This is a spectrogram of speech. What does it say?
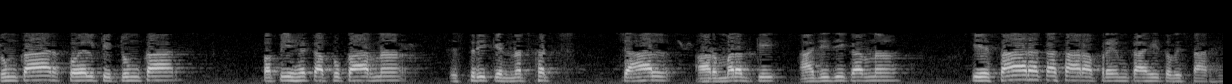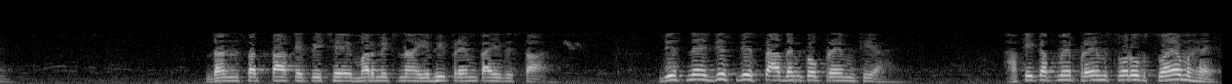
टुंकार, कोयल की टुंकार, पपीहे का पुकारना, स्त्री के नटखट, चाल और मर्द की आजीजी करना, ये सारा का सारा प्रेम का ही तो विस्तार है। धन सत्ता के पीछे मर मिटना ये भी प्रेम का ही विस्तार है। जिसने जिस जिस साधन को प्रेम किया है, हकीकत में प्रेम स्वरूप स्वयं है,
